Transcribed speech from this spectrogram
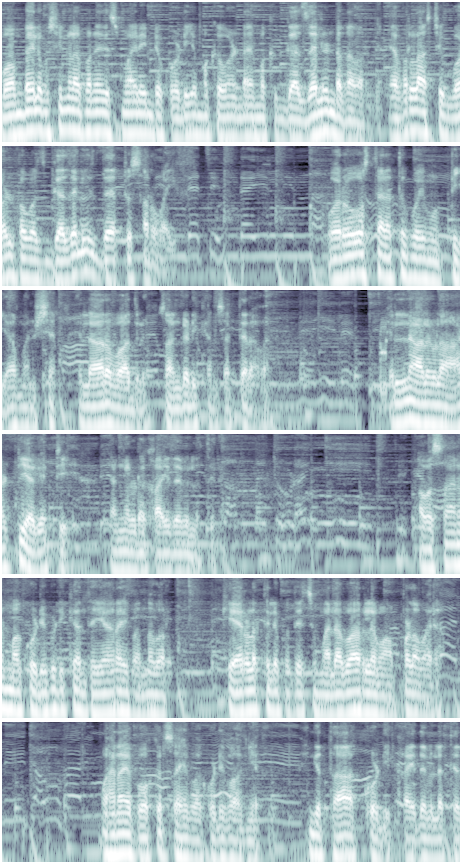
ബോംബെയിലെ മുസ്ലിങ്ങളെ പറഞ്ഞത് ഇസ്മായിലിന്റെ കൊടി നമുക്ക് വേണ്ട നമുക്ക് ഗസൽ ഉണ്ടെന്ന് പറഞ്ഞു എവർ ലാസ്റ്റ് വേൾഡ് പവേഴ്സ് ഗസൽ ടു സർവൈവ് ഓരോ സ്ഥലത്ത് പോയി മുട്ടി ആ മനുഷ്യൻ എല്ലാവരുടെ വാതിലും സംഘടിക്കാൻ ശക്തരാവാൻ. എല്ലാ ആളുകളും ആട്ടി അകറ്റി ഞങ്ങളുടെ കായികവില്ലത്തിന് അവസാനം ആ കൊടി പിടിക്കാൻ തയ്യാറായി വന്നവർ കേരളത്തിലെ പ്രത്യേകിച്ച് മലബാറിലെ മാപ്പളമരം മഹാനായ പോക്കർ സാഹിബ് ആ കൊടി വാങ്ങിയത്. ഇങ്ങനത്തെ ആ കൊടി കൈതവിലത്തെ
